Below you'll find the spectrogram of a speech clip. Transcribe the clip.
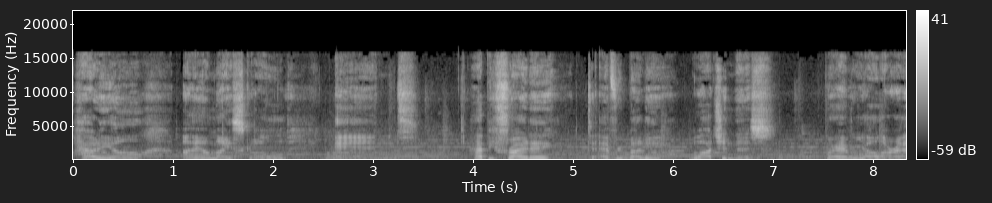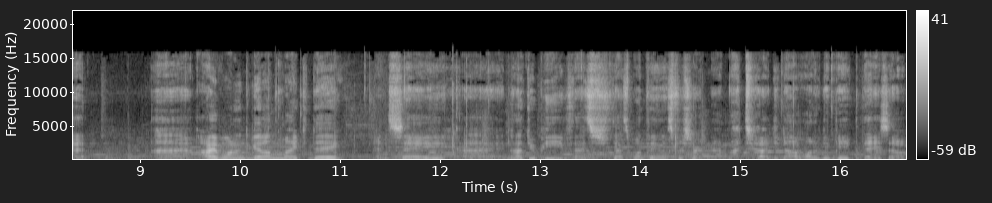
Howdy, y'all. I am Ice Gold, and happy Friday to everybody watching this, wherever y'all are at. Uh, I wanted to get on the mic today and say, uh, and not do peeve. That's that's one thing that's for certain. I'm not, I did not want to do peeve today, so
